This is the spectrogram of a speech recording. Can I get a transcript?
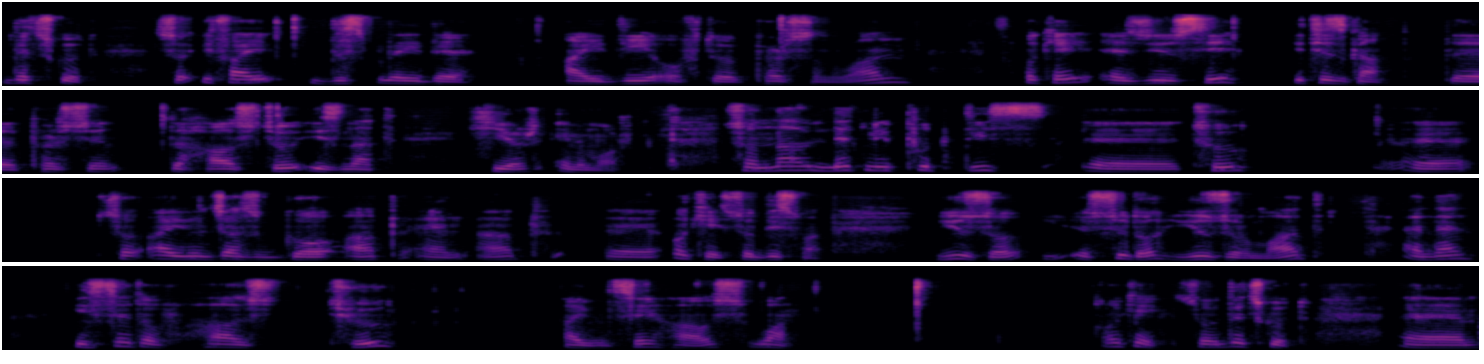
that's good. So if I display the ID of the person one, okay, as you see, it is gone. The person, the house two is not here anymore. So now let me put this uh, to, uh, so I will just go up and up. Uh, okay, so this one, user, sudo user mod, and then instead of house two, I will say house one. Okay, so that's good. Um,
